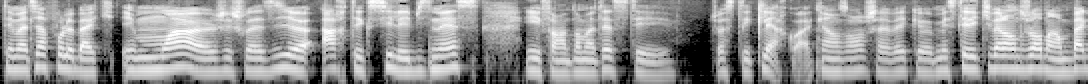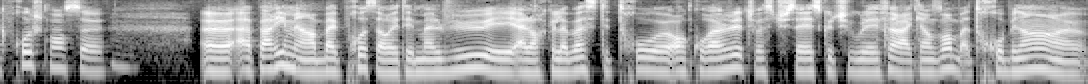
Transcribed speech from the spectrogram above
tes matières pour le bac. Et moi, euh, j'ai choisi euh, art, textile et business. Et enfin, dans ma tête, c'était. Tu vois, c'était clair, quoi. À 15 ans, je savais que. Mais c'était l'équivalent de genre d'un bac pro, je pense. Mm. Euh, à Paris, mais un bac pro, ça aurait été mal vu. Et alors que là-bas, c'était trop encouragé. Tu vois, si tu savais ce que tu voulais faire à 15 ans, bah trop bien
